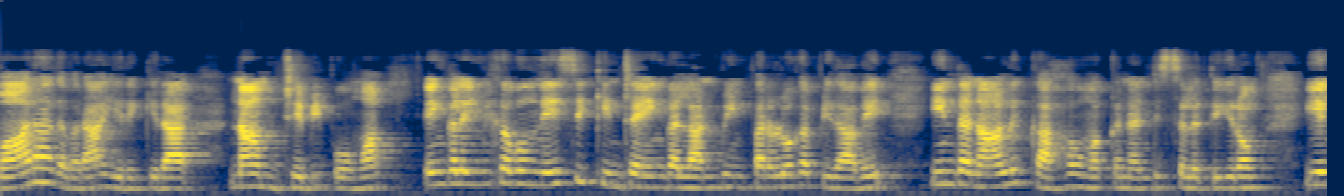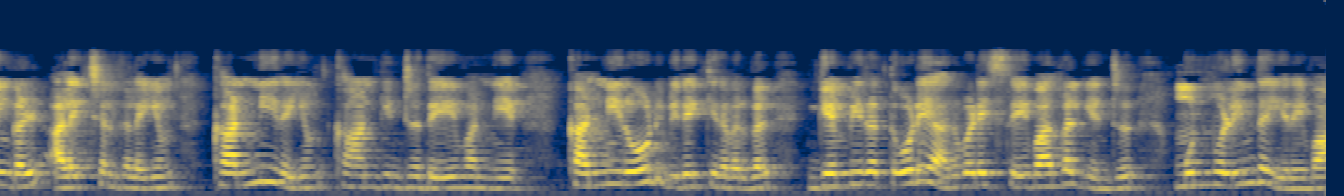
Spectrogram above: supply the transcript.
மாறாதவராயிருக்கிறார். நாம் ஜெபிப்போமா? எங்களை மிகவும் நேசிக்கின்ற எங்கள் அன்பின் பரலோக பிதாவே இந்த நாளுக்காக உமக்கு நன்றி செலுத்துகிறோம். எங்கள் அலைச்சல்களையும் கண்ணீரையும் காண்கின்ற தேவன் நீர். கண்ணீரோடு விதைக்கிறவர்கள் கம்பீரத்தோடே அறுவடை செய்வார்கள் என்று முன்மொழிந்த இறைவா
